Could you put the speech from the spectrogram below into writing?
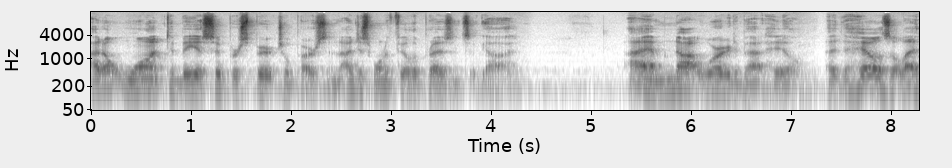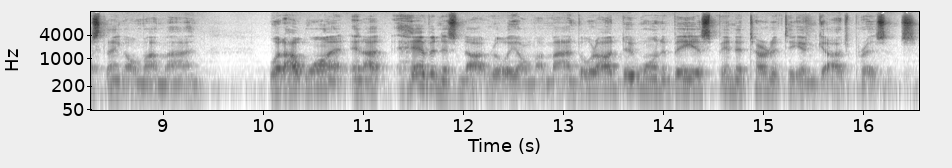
I don't want to be a super spiritual person. I just want to feel the presence of God. I am not worried about hell. Uh, hell is the last thing on my mind. What I want, and I, heaven is not really on my mind, but what I do want to be is spend eternity in God's presence.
